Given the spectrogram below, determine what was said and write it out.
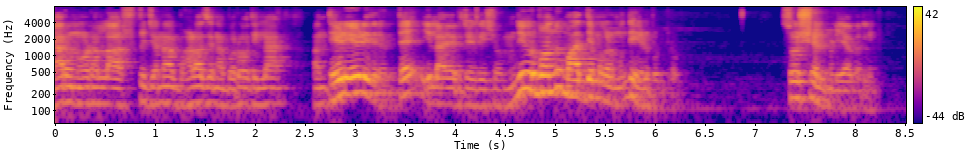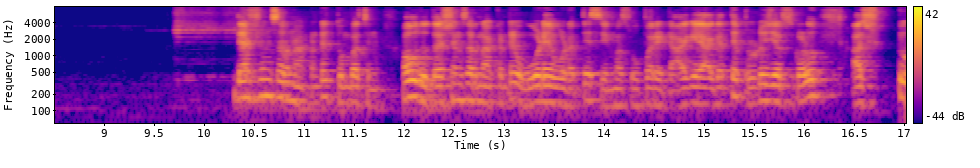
ಯಾರು ನೋಡಲ್ಲ, ಅಷ್ಟು ಜನ, ಬಹಳ ಜನ ಬರೋದಿಲ್ಲ ಅಂತ ಹೇಳಿ ಹೇಳಿದ್ರಂತೆ ಈ ಲಾಯರ್ ಜಗದೀಶ್ ಅವ್ರ ಮುಂದೆ. ಇವರು ಬಂದು ಮಾಧ್ಯಮಗಳ ಮುಂದೆ ಹೇಳ್ಬಿಟ್ರು ಸೋಷಿಯಲ್ ಮೀಡಿಯಾದಲ್ಲಿ. ದರ್ಶನ್ ಸರ್ನ ಹಾಕೊಂಡ್ರೆ ತುಂಬ ಸಿನಿಮಾ ಹೌದು, ದರ್ಶನ್ ಸರ್ನ ಹಾಕೊಂಡ್ರೆ ಓಡೇ ಓಡತ್ತೆ, ಸಿನಿಮಾ ಸೂಪರ್ ಹಿಟ್ ಆಗೇ ಆಗತ್ತೆ. ಪ್ರೊಡ್ಯೂಸರ್ಸ್ಗಳು ಅಷ್ಟು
